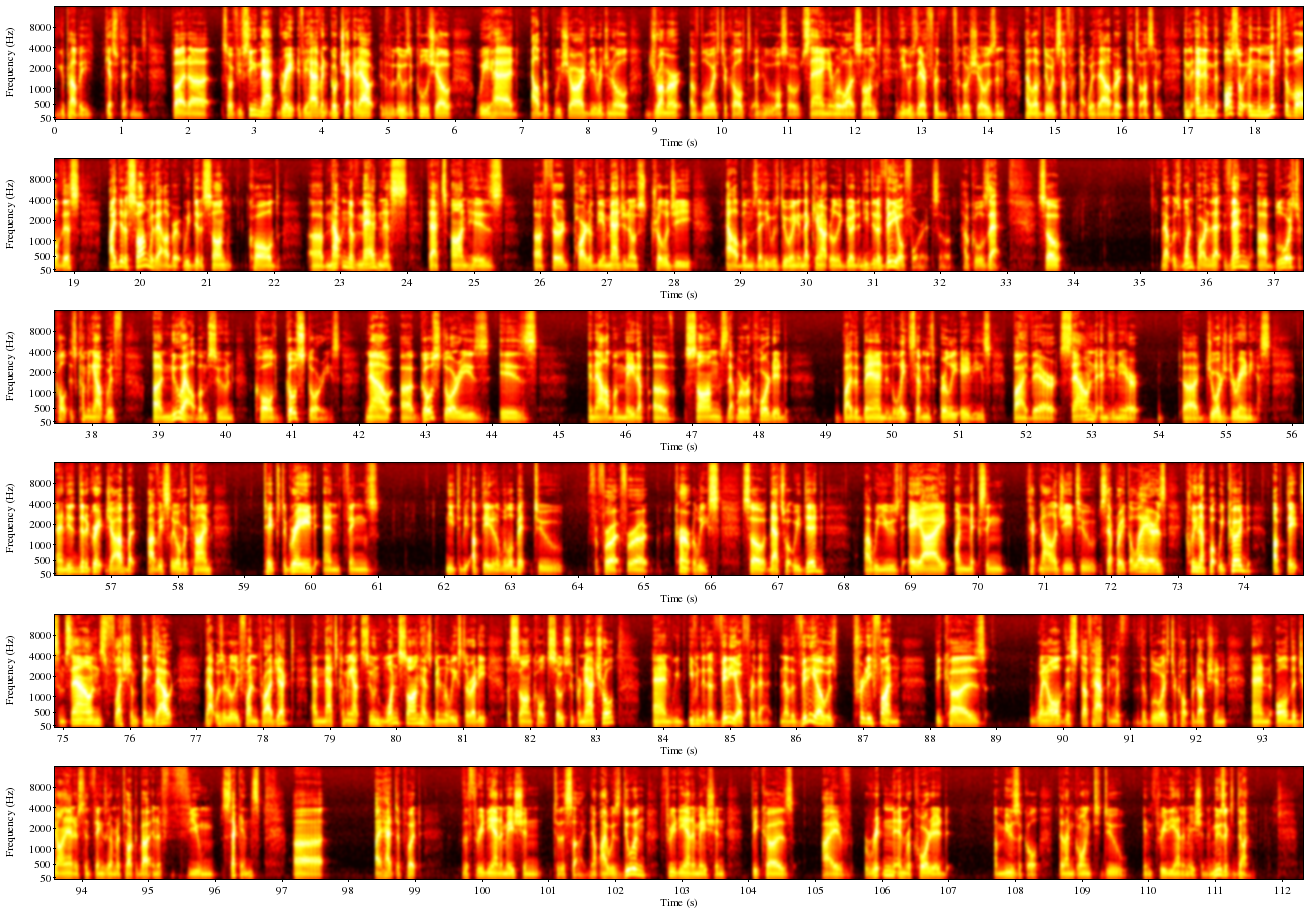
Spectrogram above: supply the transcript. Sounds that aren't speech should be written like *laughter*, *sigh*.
you could probably guess what that means. But uh, so if you've seen that, great. If you haven't, go check it out. It was a cool show. We had Albert Bouchard, the original drummer of Blue Oyster Cult, and who also sang and wrote a lot of songs, and he was there for for those shows. And I love doing stuff with with Albert. That's awesome. And and in the, also in the midst of all this, I did a song with Albert. We did a song called uh, Mountain of Madness that's on his uh, third part of the Imaginos trilogy albums that he was doing, and that came out really good. And he did a video for it. So how cool is that? So that was one part of that. Then uh, Blue Oyster Cult is coming out with a new album soon called Ghost Stories. Now, uh, Ghost Stories is an album made up of songs that were recorded by the band in the late 70s, early 80s by their sound engineer, uh, George Geranios. And he did a great job, but obviously over time, tapes degrade and things need to be updated a little bit to for, for, a, for a current release. So that's what we did. Uh, we used AI unmixing technology to separate the layers, clean up what we could, update some sounds, flesh some things out. That was a really fun project, and that's coming out soon. One song has been released already, a song called So Supernatural, and we even did a video for that. Now, the video was pretty fun because when all this stuff happened with the Blue Oyster Cult production and all the Jon Anderson things that I'm going to talk about in a few seconds, uh, I had to put the 3D animation to the side. Now, I was doing 3D animation because I've written and recorded a musical that I'm going to do in 3D animation. The music's done.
